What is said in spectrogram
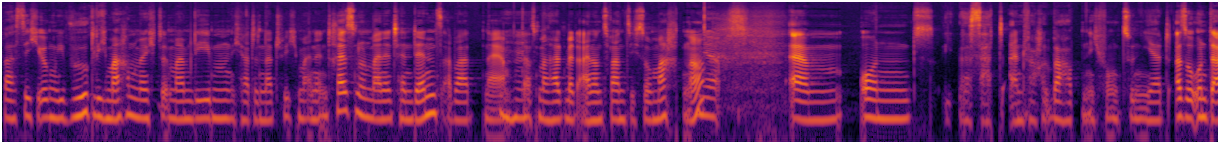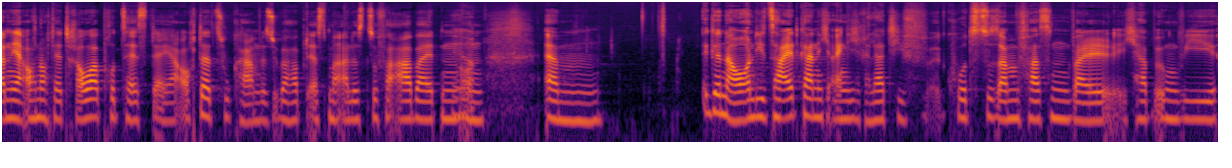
was ich irgendwie wirklich machen möchte in meinem Leben. Ich hatte natürlich meine Interessen und meine Tendenz, aber naja, mhm. dass man halt mit 21 so macht, ne? Ja. Ähm, und das hat einfach überhaupt nicht funktioniert. Also und dann ja auch noch der Trauerprozess, der ja auch dazu kam, das überhaupt erstmal alles zu verarbeiten ja. und ähm, Genau, und die Zeit kann ich eigentlich relativ kurz zusammenfassen, weil ich habe irgendwie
